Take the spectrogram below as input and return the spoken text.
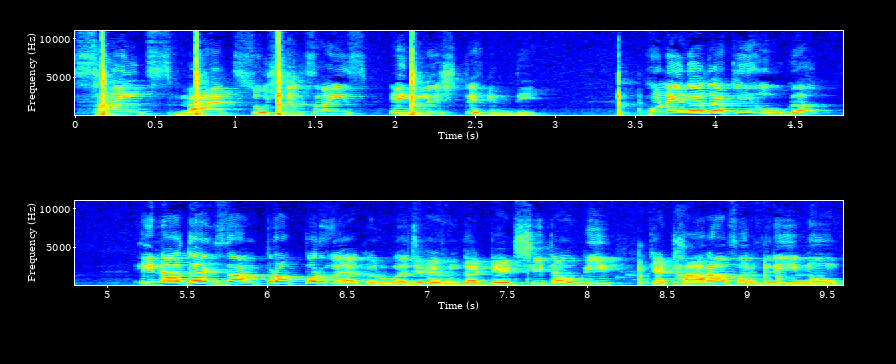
science math social science English ਤੇ ਹਿੰਦੀ ਹੁਣ ਇਹਨਾਂ ਦਾ ਕੀ ਹੋਊਗਾ ਇਹਨਾਂ ਦਾ ਐਗਜ਼ਾਮ ਪ੍ਰੋਪਰ ਹੋਇਆ ਕਰੂਗਾ ਜਿਵੇਂ ਹੁੰਦਾ ਡੇਟ ਸ਼ੀਟ ਆਊਗੀ ਕਿ 18 ਫਰਵਰੀ ਨੂੰ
